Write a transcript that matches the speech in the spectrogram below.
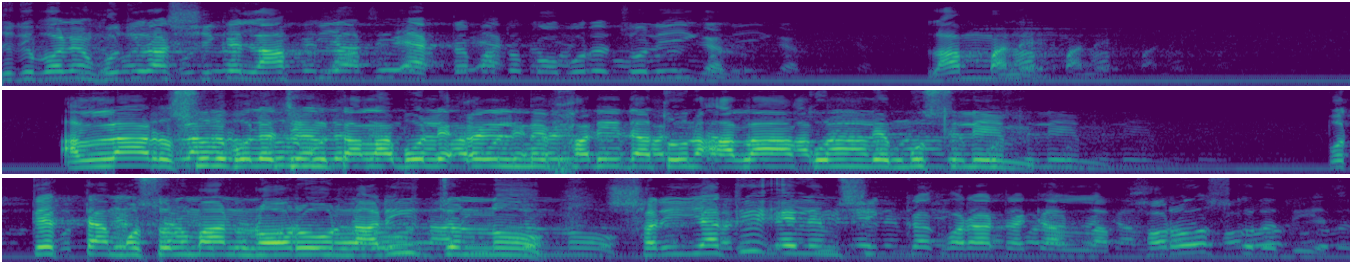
যদি বলেন, হুজুরা শিখে লাভ কি আছে? একটা পাতো কবরে চলেই গেল। লাভ মানে? আল্লাহ রসুল বলেছেন তালা বলে আলা কুল্লে মুসলিম। প্রত্যেকটা মুসলমান নর নারীর জন্য শরিয়াতি এলেম শিক্ষা করাটাকে আল্লাহ ফরজ করে দিয়েছে।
